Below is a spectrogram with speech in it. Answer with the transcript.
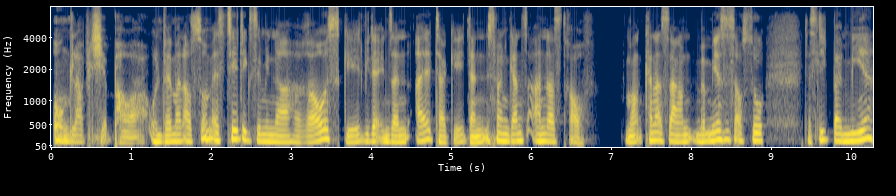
unglaubliche Power. Und wenn man aus so einem Ästhetikseminar rausgeht, wieder in seinen Alltag geht, dann ist man ganz anders drauf. Man kann das sagen. Und bei mir ist es auch so, das liegt bei mir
